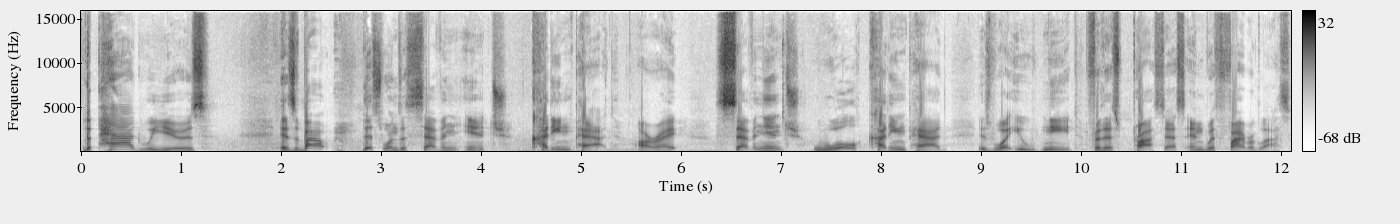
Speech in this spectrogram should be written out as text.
The pad we use is about, this one's a 7 inch cutting pad, alright? 7 inch wool cutting pad is what you need for this process and with fiberglass.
